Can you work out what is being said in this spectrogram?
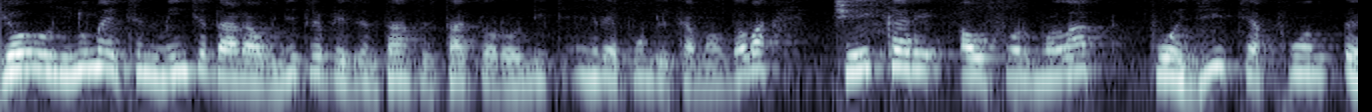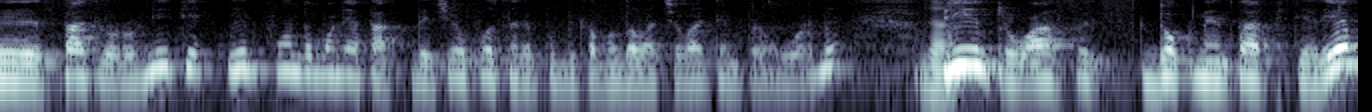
Eu nu mai țin minte, dar au venit reprezentanții Statelor Unite în Republica Moldova, cei care au formulat poziția fond, Statelor Unite în fondul monetar. Deci eu au fost în Republica Moldova ceva timp în urmă, da. pentru a se documenta pe teren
